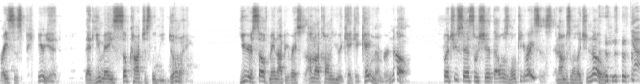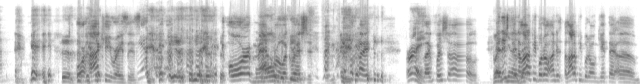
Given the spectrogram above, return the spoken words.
racist, period, that you may subconsciously be doing. You yourself may not be racist. I'm not calling you a KKK member, no. But you said some shit that was low key racist, and I'm just gonna let you know. yeah. or high key racist, Yeah. or macro aggression. like, right, like for sure. But, and, this, you know, and a lot of people don't under, a lot of people don't get that. Um,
